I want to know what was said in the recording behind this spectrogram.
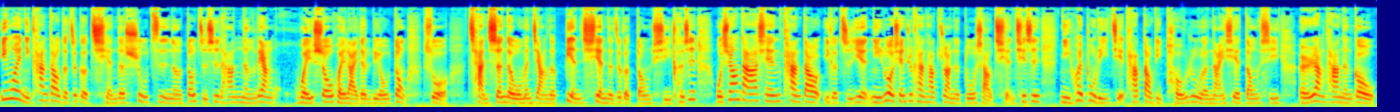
因为你看到的这个钱的数字呢，都只是它能量。回收回来的流动所产生的，我们讲的变现的这个东西。可是，我希望大家先先看到一个职业，你如果先去看他赚了多少钱，其实你会不理解他到底投入了哪一些东西，而让他能够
